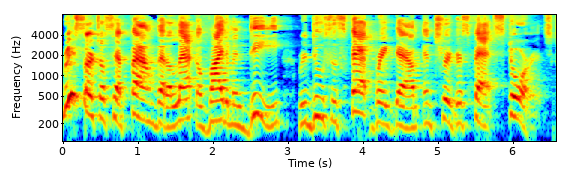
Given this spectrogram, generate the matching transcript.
Researchers have found that a lack of vitamin D reduces fat breakdown and triggers fat storage.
